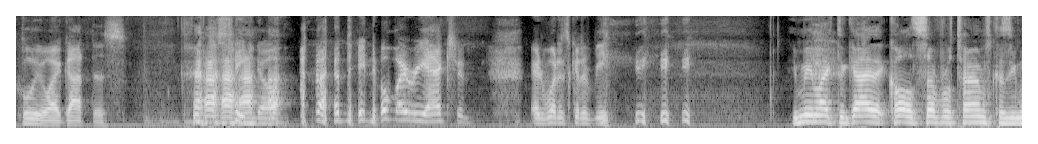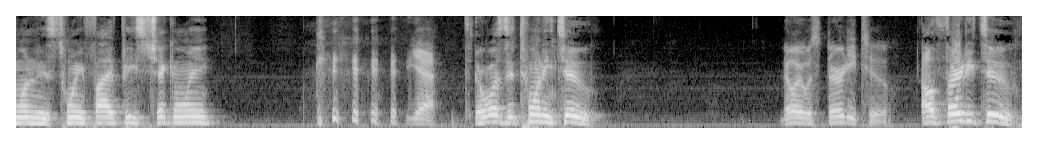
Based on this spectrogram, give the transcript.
"Julio, I got this." Because they know they know my reaction and what it's gonna be. You mean like the guy that called several times because he wanted his 25 piece chicken wing? yeah. Or was it 22? No, it was thirty-two. Oh, 32.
